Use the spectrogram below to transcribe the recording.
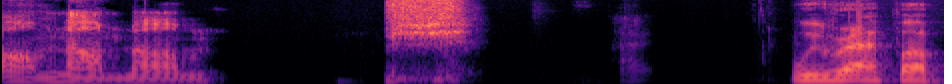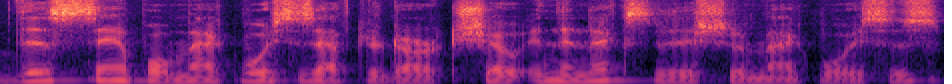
Om nom nom. We wrap up this sample Mac Voices After Dark show in the next edition of Mac Voices.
